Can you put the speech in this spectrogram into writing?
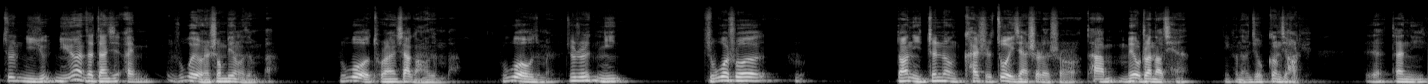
就是你你永远在担心，哎，如果有人生病了怎么办？如果我突然下岗了怎么办？如果我怎么，就是你，只不过说，当你真正开始做一件事的时候，他没有赚到钱，你可能就更焦虑。呃，但你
